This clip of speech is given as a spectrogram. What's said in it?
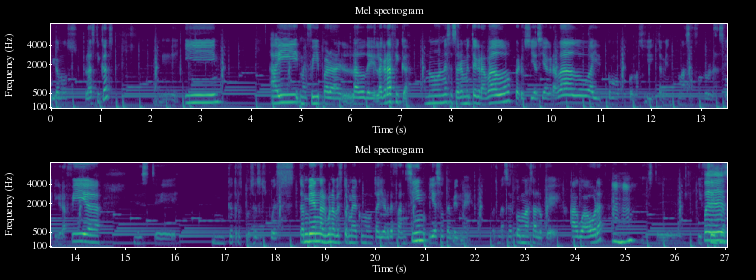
digamos, plásticas. Eh, y ahí me fui para el lado de la gráfica. No necesariamente grabado, pero sí hacía grabado. Ahí como conocí también más a fondo la serigrafía. Este, mm, ¿Qué otros procesos? Pues también alguna vez tomé como un taller de fanzine y eso también me, pues, me acercó más a lo que hago ahora. este, ¿Puedes,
